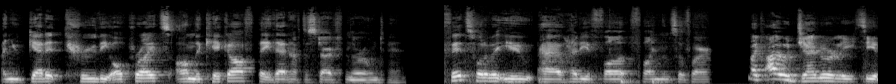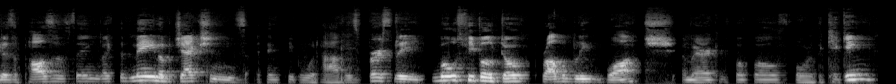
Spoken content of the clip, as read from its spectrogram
and you get it through the uprights on the kickoff, they then have to start from their own 10. Fitz, what about you? Uh, how do you find them so far? like I would generally see it as a positive thing. Like the main objections I think people would have is firstly, most people don't probably watch American football for the kicking,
